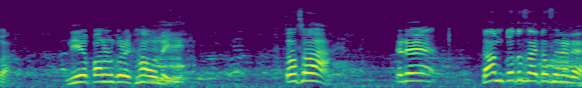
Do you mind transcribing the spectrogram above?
গা। নিয়ে পালন করে খাওয়ালে চাচা এটা দাম কত চাইতেছেন এটা?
